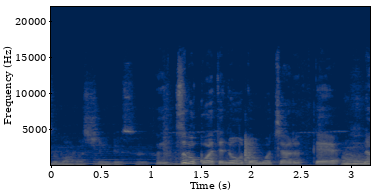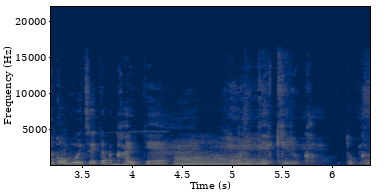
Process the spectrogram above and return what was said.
素晴らしいです。いつもこうやってノートを持ち歩って、うん、なんか思いついたら書いてこれできるかもとか。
